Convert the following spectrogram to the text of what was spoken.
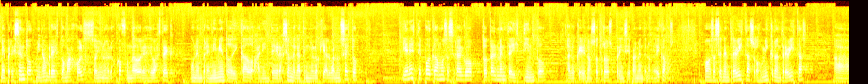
Me presento, mi nombre es Tomás Holz, soy uno de los cofundadores de Bastec, un emprendimiento dedicado a la integración de la tecnología al baloncesto. Y en este podcast vamos a hacer algo totalmente distinto a lo que nosotros principalmente nos dedicamos. Vamos a hacer entrevistas o microentrevistas a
